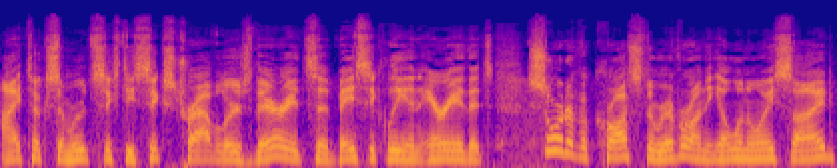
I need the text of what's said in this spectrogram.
I took some Route 66 travelers there. It's uh, basically an area that's sort of across the river on the Illinois side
